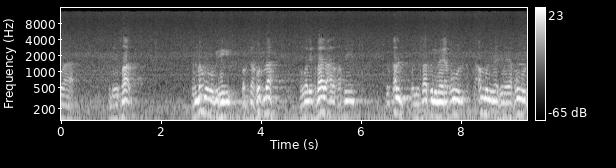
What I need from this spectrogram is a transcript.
والإنصات فالمأمور به وقت الخطبة هو الإقبال على الخطيب بالقلب والإنصات لما يقول والتأمل لما يقول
